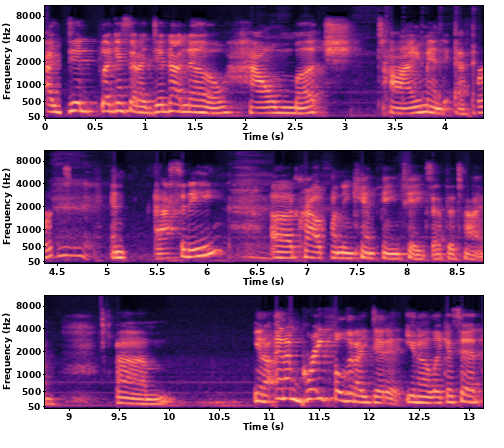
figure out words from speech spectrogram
I did, like I said, I did not know how much time and effort and capacity a crowdfunding campaign takes at the time. Um, you know, and I'm grateful that I did it. You know, like I said,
